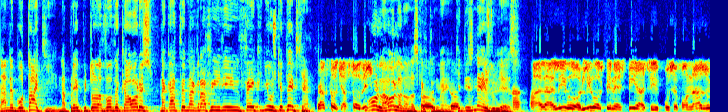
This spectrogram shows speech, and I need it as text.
να είναι μποτάκι, να πρέπει τώρα 12 ώρες να κάθεται να γράφει fake news και τέτοια. Και αυτό, και αυτό δύσκολο. Όλα, όλα να τα σκεφτούμε. Και τις νέες δουλειές. Αλλά λίγο, λίγο στην εστίαση που σε φωνάζουν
